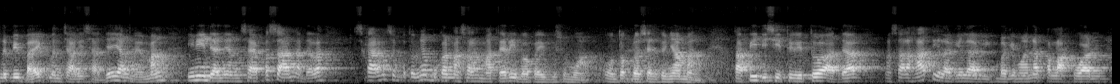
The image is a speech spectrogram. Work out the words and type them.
Lebih baik mencari saja yang memang ini. Dan yang saya pesan adalah sekarang sebetulnya bukan masalah materi Bapak Ibu semua. Untuk dosen itu nyaman, tapi di situ itu ada masalah hati lagi-lagi. Bagaimana perlakuan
